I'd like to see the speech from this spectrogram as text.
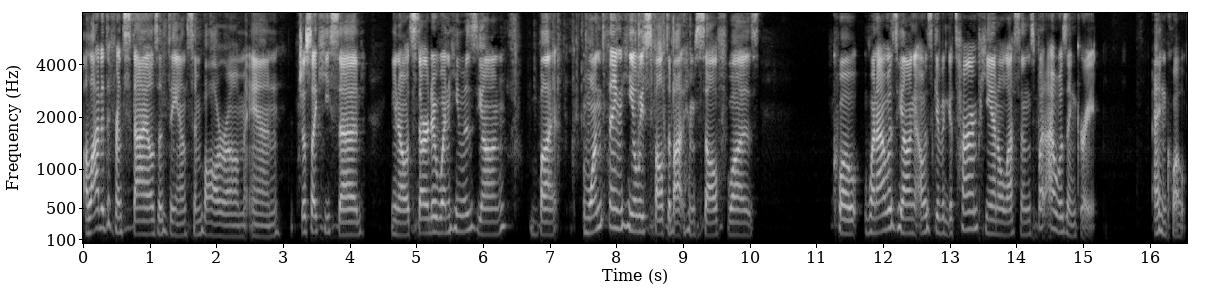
a lot of different styles of dance and ballroom. And just like he said, you know, it started when he was young, but one thing he always felt about himself was, quote, when I was young, I was given guitar and piano lessons, but I wasn't great, end quote.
